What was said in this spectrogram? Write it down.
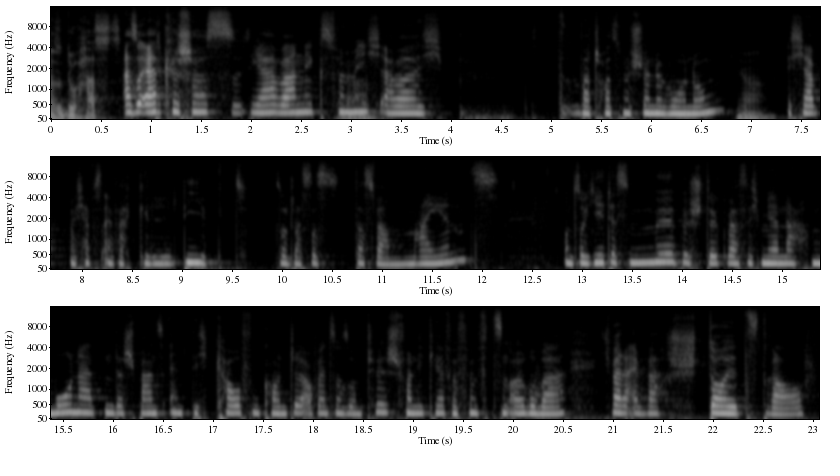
Also du hast. Also Erdgeschoss, ja, war nix für Ja. mich, aber ich, ich war trotzdem eine schöne Wohnung. Ja. Ich habe ich es einfach geliebt. So, das ist, das war meins. Und so jedes Möbelstück, was ich mir nach Monaten des Sparens endlich kaufen konnte, auch wenn es nur so ein Tisch von Ikea für 15 Euro war, ich war da einfach stolz drauf.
